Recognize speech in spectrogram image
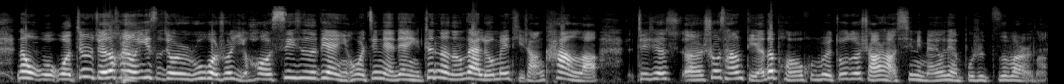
那我我就是觉得很有意思，就是如果说以后 CC 的电影或者经典电影真的能在流媒体上看了，这些呃收藏碟的朋友会不会多多少少心里面有点不是滋味呢？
